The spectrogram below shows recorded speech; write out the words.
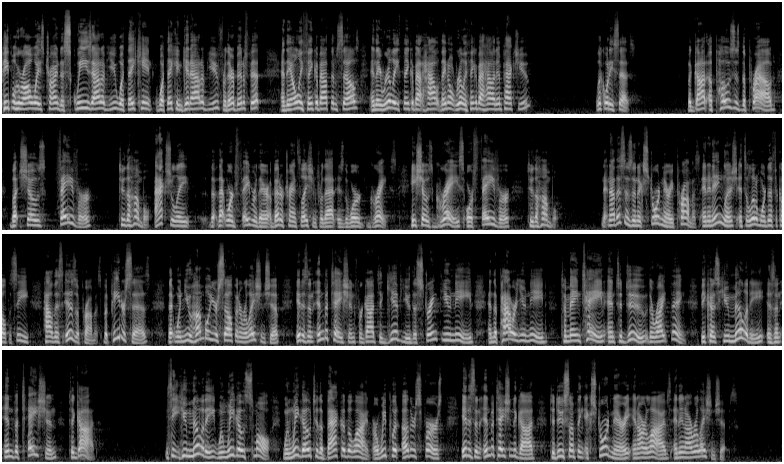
People who are always trying to squeeze out of you what they can't what they can get out of you for their benefit and they only think about themselves and they really think about how they don't really think about how it impacts you. Look what he says. But God opposes the proud but shows favor to the humble. Actually, th- that word favor there, a better translation for that is the word grace. He shows grace or favor to the humble. Now, this is an extraordinary promise. And in English, it's a little more difficult to see how this is a promise. But Peter says that when you humble yourself in a relationship, it is an invitation for God to give you the strength you need and the power you need to maintain and to do the right thing. Because humility is an invitation to God. You see, humility, when we go small, when we go to the back of the line, or we put others first, it is an invitation to God to do something extraordinary in our lives and in our relationships.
